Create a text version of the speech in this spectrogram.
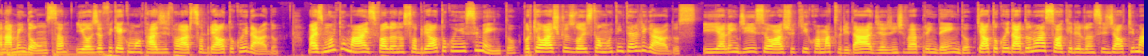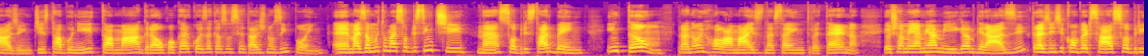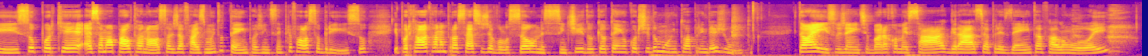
Ana Mendonça e hoje eu fiquei com vontade de falar sobre autocuidado mas muito mais falando sobre autoconhecimento, porque eu acho que os dois estão muito interligados. E além disso, eu acho que com a maturidade a gente vai aprendendo que autocuidado não é só aquele lance de autoimagem, de estar bonita, magra ou qualquer coisa que a sociedade nos impõe. É, mas é muito mais sobre sentir, né? Sobre estar bem. Então, para não enrolar mais nessa intro eterna, eu chamei a minha amiga Grazi pra gente conversar sobre isso, porque essa é uma pauta nossa já faz muito tempo, a gente sempre fala sobre isso, e porque ela tá num processo de evolução nesse sentido que eu tenho curtido muito aprender junto. Então é isso, gente, bora começar. Grazi apresenta, fala um oi.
